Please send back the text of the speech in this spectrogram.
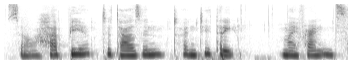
So happy 2023, my friends.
